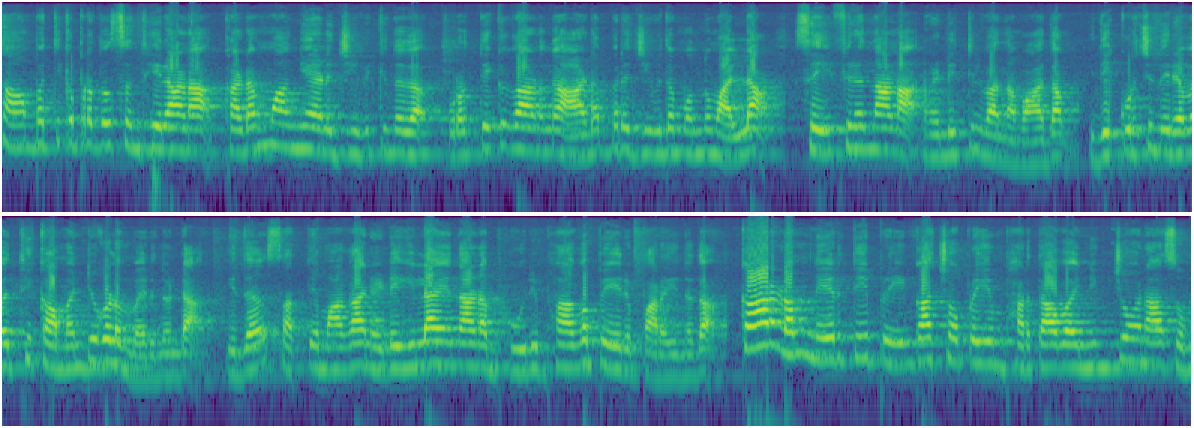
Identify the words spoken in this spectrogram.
സാമ്പത്തിക പ്രതിസന്ധിയിലാണ് കടം വാങ്ങിയാണ് ജീവിക്കുന്നത്. പുറത്തേക്ക് കാണുന്ന ആഡംബര ജീവിതമൊന്നുമല്ല സെയ്ഫിനെന്നാണ് റെഡിറ്റിൽ വന്ന വാദം. ഇതേക്കുറിച്ച് നിരവധി കമന്റുകളും വരുന്നുണ്ട്. ഇത് സത്യമാകാനിടയില്ല എന്നാണ് ഭൂരിഭാഗം പേരും പറയുന്നത്. കാരണം നേരത്തെ പ്രിയങ്ക ചോപ്രയും ഭർത്താവ് നിക് ജോനാസും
